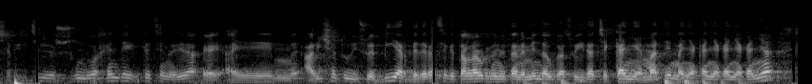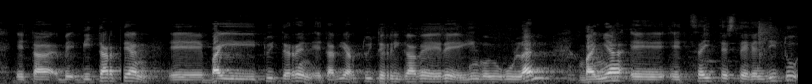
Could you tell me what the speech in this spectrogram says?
Segundua jende irtetzen ari da, e, abisatu dizue, bihar bederatzek eta laur denetan hemen daukazu iratxe kaina ematen, baina kaina, kaina, kaina, eta bitartean e, bai Twitterren eta bihar Twitterri gabe ere egingo dugu lan, baina e, etzaitezte gelditu,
